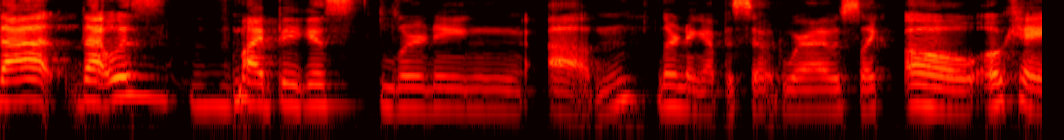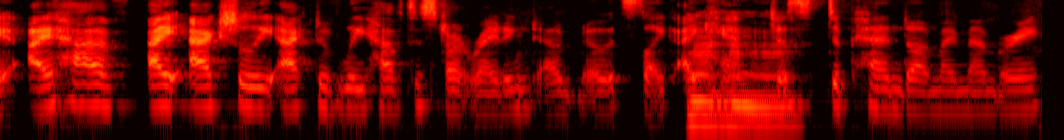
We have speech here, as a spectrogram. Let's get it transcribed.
that that was my biggest learning um learning episode where i was like oh okay i have i actually actively have to start writing down notes like i can't Mhm. just depend on my memory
